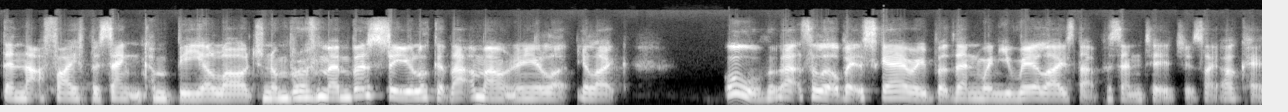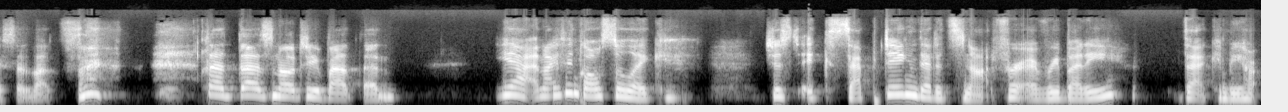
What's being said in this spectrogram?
then that 5% can be a large number of members. So you look at that amount and you're like, you're like, oh, that's a little bit scary. But then when you realize that percentage, it's like, okay, so that's that that's not too bad then. Yeah. And I think also like just accepting that it's not for everybody that can be hard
